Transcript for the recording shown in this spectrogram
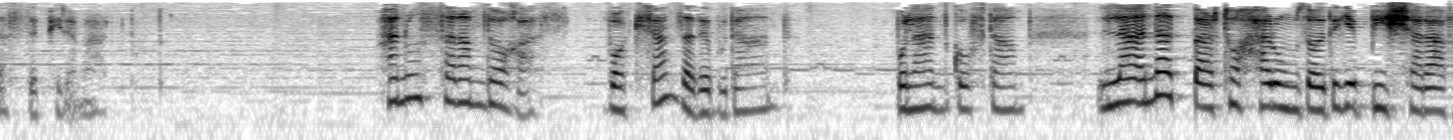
دست پیرمرد بود. هنوز سرم داغ است. واکسن زده بودند؟ بلند گفتم لعنت بر تو حرومزاده بیشرف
